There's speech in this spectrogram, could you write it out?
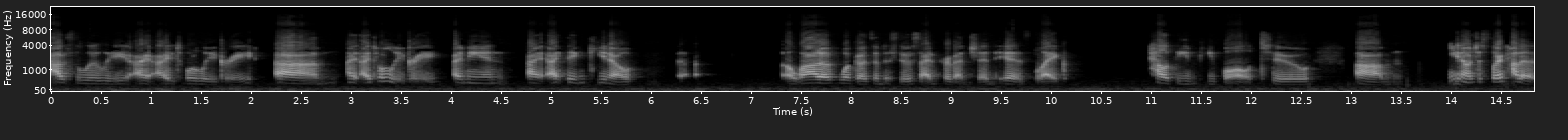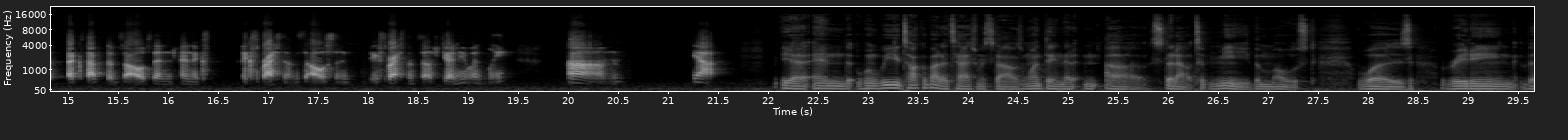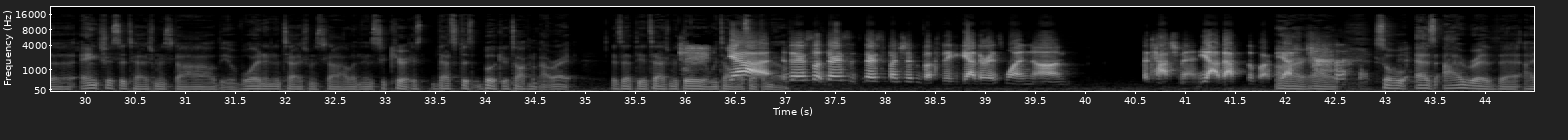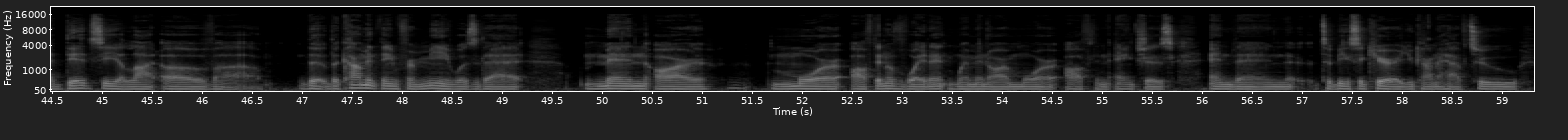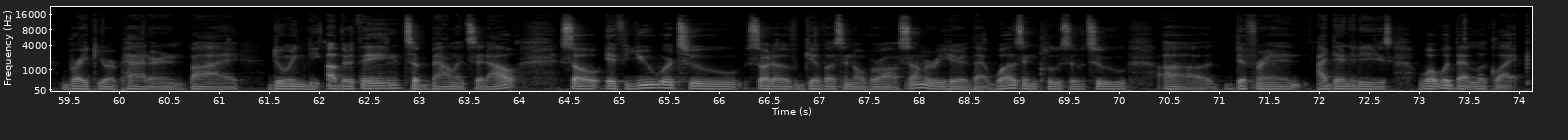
Absolutely, I, I totally agree. Um, I, I totally agree. I mean, I, I think you know a lot of what goes into suicide prevention is like helping people to, um, you know, just learn how to accept themselves and, and ex- express themselves and express themselves genuinely. Um, yeah. Yeah, and when we talk about attachment styles, one thing that uh, stood out to me the most was reading the anxious attachment style, the avoidant attachment style, and insecure. That's this book you're talking about, right? Is that the attachment theory? we talking about? yeah, there's a, there's there's a bunch of different books. That, yeah, there is one um, attachment. Yeah, that's the book. Yeah. All right, all right. So as I read that, I did see a lot of uh, the the common theme for me was that men are more often avoidant, women are more often anxious, and then to be secure, you kind of have to break your pattern by doing the other thing to balance it out. So, if you were to sort of give us an overall summary here that was inclusive to uh, different identities, what would that look like?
